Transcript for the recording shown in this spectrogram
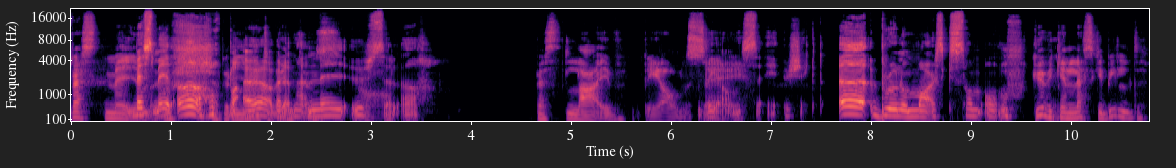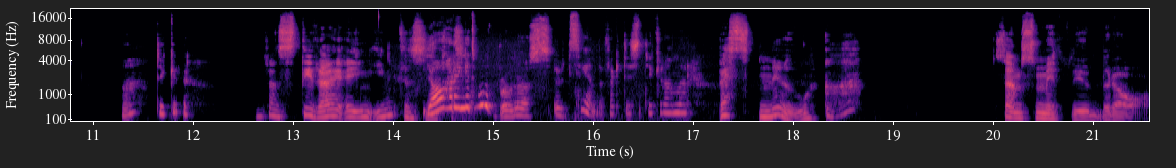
Bäst mail. Bäst med Usch, öh, hoppa över den här. Nej, Ja. usel. öh. Bäst live. Beyoncé. Beyoncé, ursäkta. Uh, Bruno Mars som om. Usch, gud vilken läskig bild. Va? Tycker du? Den stirrar in- intensivt. Jag har inget emot Brunos utseende faktiskt. Tycker han är... Best new. Ah. Sam Smith är ju bra.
